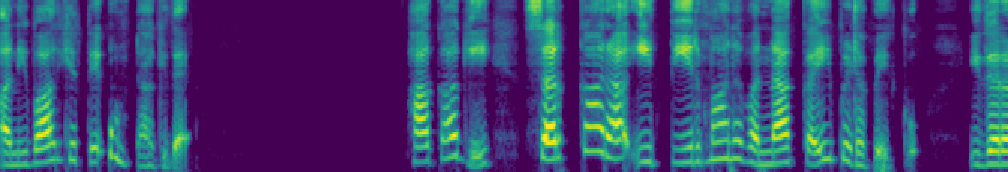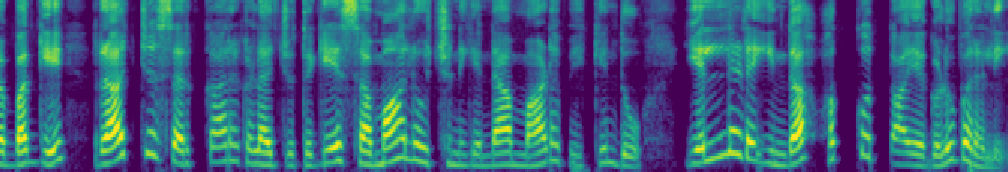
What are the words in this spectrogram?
ಅನಿವಾರ್ಯತೆ ಉಂಟಾಗಿದೆ. ಹಾಗಾಗಿ ಸರ್ಕಾರ ಈ ತೀರ್ಮಾನವನ್ನು ಕೈಬಿಡಬೇಕು. ಇದರ ಬಗ್ಗೆ ರಾಜ್ಯ ಸರ್ಕಾರಗಳ ಜೊತೆಗೆ ಸಮಾಲೋಚನೆಯನ್ನ ಮಾಡಬೇಕೆಂದು ಎಲ್ಲೆಡೆಯಿಂದ ಹಕ್ಕೊತ್ತಾಯಗಳು ಬರಲಿ.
